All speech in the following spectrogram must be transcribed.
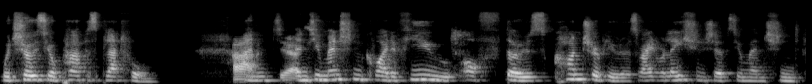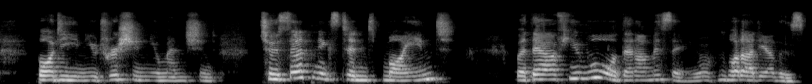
which shows your purpose platform ah, and yes. and you mentioned quite a few of those contributors right relationships you mentioned body nutrition you mentioned to a certain extent mind but there are a few more that are missing what are the others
